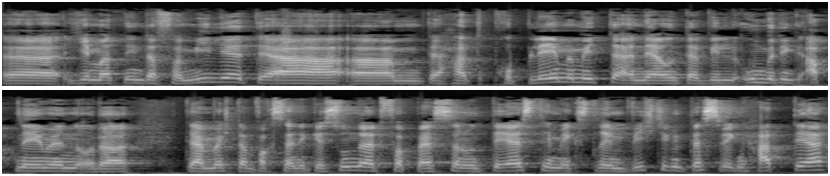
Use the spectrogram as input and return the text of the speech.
äh, jemanden in der Familie, der, ähm, der hat Probleme mit der Ernährung, der will unbedingt abnehmen oder der möchte einfach seine Gesundheit verbessern und der ist ihm extrem wichtig und deswegen hat der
